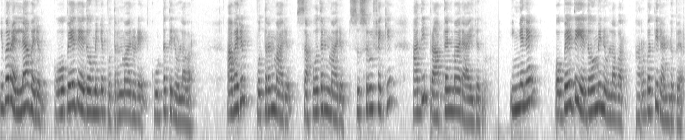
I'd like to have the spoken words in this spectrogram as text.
ഇവർ എല്ലാവരും ഓബേദേദോമിന്റെ പുത്രന്മാരുടെ കൂട്ടത്തിലുള്ളവർ. അവരും പുത്രന്മാരും സഹോദരന്മാരും ശുശ്രൂഷയ്ക്ക് അതിപ്രാപ്തന്മാരായിരുന്നു. ഇങ്ങനെ ഒബേദ് യദോമിനുള്ളവർ അറുപത്തിരണ്ടു പേർ.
